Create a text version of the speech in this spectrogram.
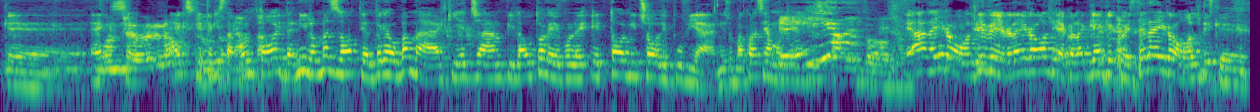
che è ex, Buongiorno. ex chitarrista Voltoi, Danilo Mazzotti, Andrea Bamarchi e Giampi, l'autorevole e Toni Cioli Puviani. Insomma, qua siamo. E ah, la Iroldi, è vero, la Iroldi, ecco la gag è questa, è la Iroldi che,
